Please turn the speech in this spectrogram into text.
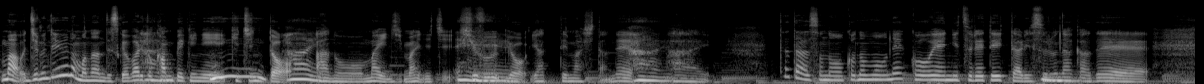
まあ自分で言うのもなんですけど割と完璧ににきちんと、はい、あの毎日毎日主婦業やってましたね。えー、はい、はい、ただその子供をね公園に連れて行ったりする中で、うん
